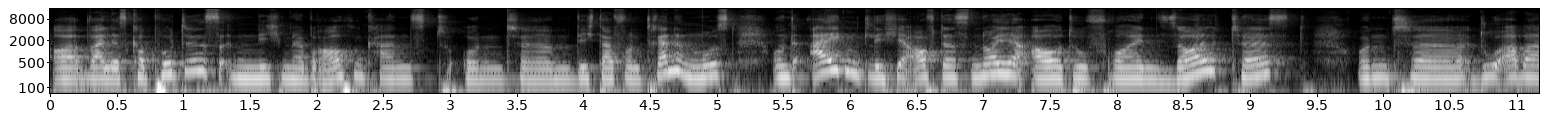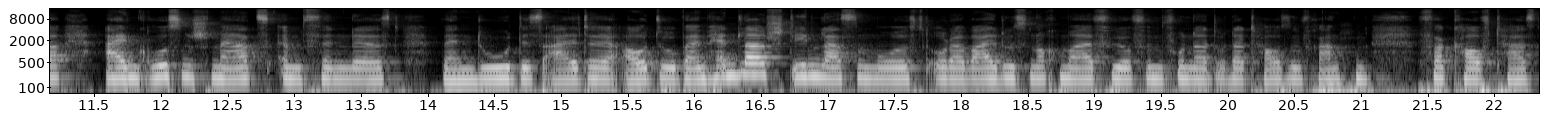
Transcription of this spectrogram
äh, weil es kaputt ist, nicht mehr brauchen kannst und ähm, dich davon trennen musst und eigentlich ja auf das neue Auto freuen solltest, und äh, du aber einen großen Schmerz empfindest, wenn du das alte Auto beim Händler stehen lassen musst oder weil du es nochmal für 500 oder 1000 Franken verkauft hast,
